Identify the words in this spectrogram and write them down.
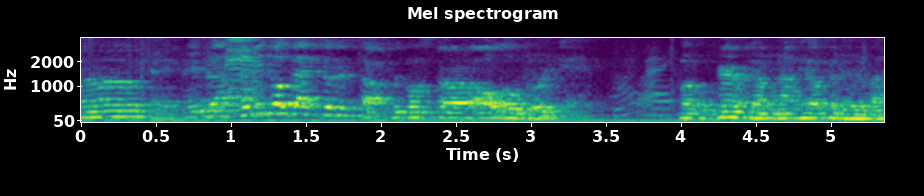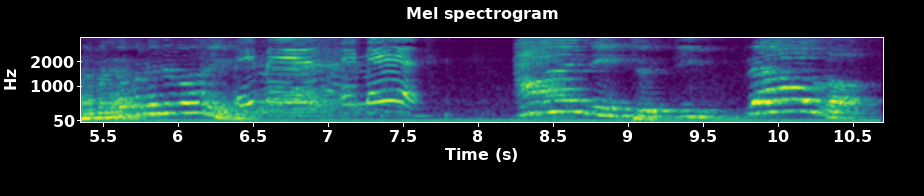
Okay, maybe I, let me go back to the top. We're gonna start all over again. All right. Because apparently I'm not helping anybody. Am I helping anybody? Amen. Amen. I need to develop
